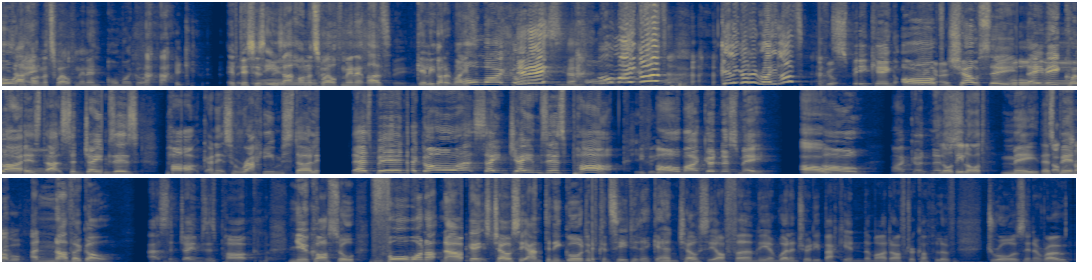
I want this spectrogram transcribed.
corner. Isak on the 12th minute. Oh my god. If this is Isak on the 12th minute, lads, Gilly got it right. Oh my god. It is. Oh my god, Gilly got it right, lads. Speaking of. Chelsea, Oh. they've equalised at St James's Park, and it's Raheem Sterling. There's been a goal at St James's Park. Oh my goodness me! Oh, Oh my goodness Lordy Lord. me! There's Double been trouble. another goal at St James's Park. Newcastle 4-1 up now against Chelsea. Anthony Gordon conceded again. Chelsea are firmly and well and truly back in the mud after a couple of draws in a row.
